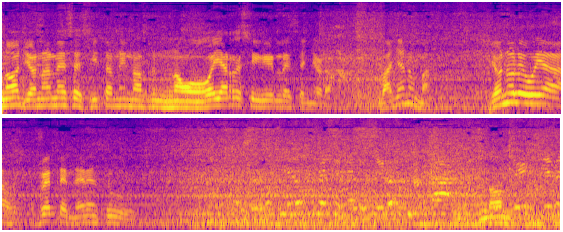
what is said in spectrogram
No, yo no necesito ni no, no voy a recibirle, señora. Vaya nomás. Yo no le voy a retener en su... No.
